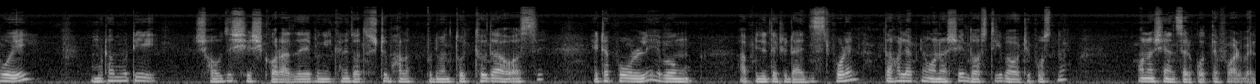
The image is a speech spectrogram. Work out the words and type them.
বই মোটামুটি সহজে শেষ করা যায় এবং এখানে যথেষ্ট ভালো পরিমাণ তথ্য দেওয়া আছে। এটা পড়লে এবং আপনি যদি একটা ডাইজেস্ট পড়েন, তাহলে আপনি অনার্সে দশটি বারোটি প্রশ্ন অনার্সে অ্যান্সার করতে পারবেন।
